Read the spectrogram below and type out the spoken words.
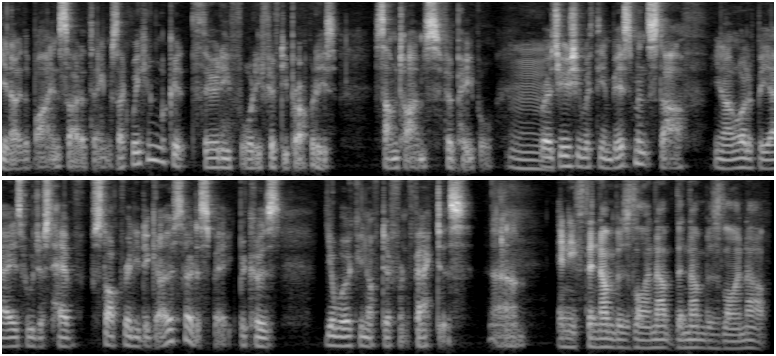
you know the buying side of things. Like we can look at 30 40 50 properties sometimes for people. Whereas usually with the investment stuff you know a lot of BAs will just have stock ready to go so to speak because you're working off different factors um, And if the numbers line up, the numbers line up.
